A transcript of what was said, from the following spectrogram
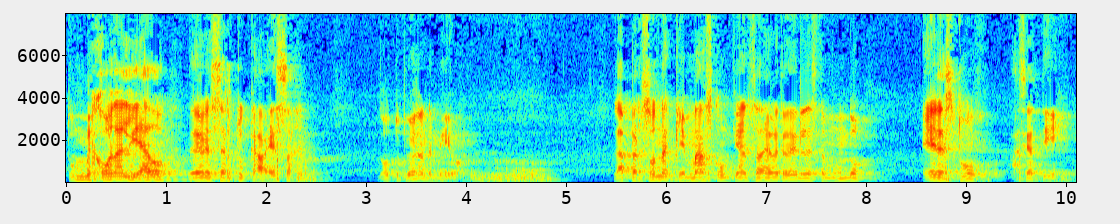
Tu mejor aliado debe ser tu cabeza, no tu peor enemigo. La persona que más confianza debe tener en este mundo eres tú hacia ti.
